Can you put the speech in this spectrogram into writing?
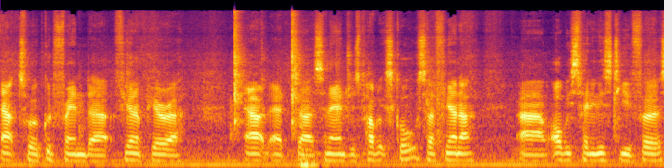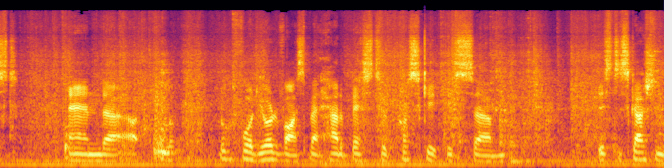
out to a good friend, uh, Fiona Pira, out at uh, St Andrews Public School. So, Fiona, uh, I'll be sending this to you first, and uh, look, look forward to your advice about how to best to prosecute this um, this discussion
